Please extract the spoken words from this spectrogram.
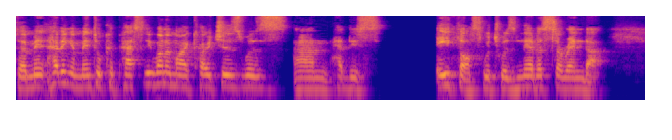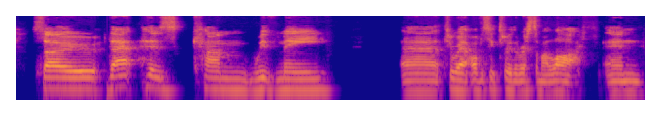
So having a mental capacity. One of my coaches was um, had this ethos, which was never surrender. So that has come with me uh, throughout, obviously through the rest of my life. And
